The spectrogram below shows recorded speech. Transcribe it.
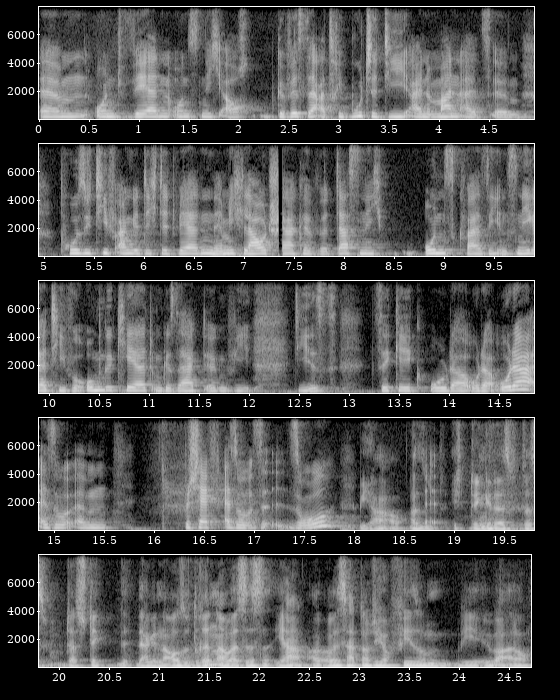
ähm, und werden uns nicht auch gewisse Attribute, die einem Mann als ähm, positiv angedichtet werden, nämlich Lautstärke, wird das nicht uns quasi ins Negative umgekehrt und gesagt irgendwie, die ist zickig oder oder oder. Also ähm, beschäftigt, also so. Ja, also ich denke, das, das, das steckt da genauso drin, aber es ist, ja, aber es hat natürlich auch viel so wie überall auch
